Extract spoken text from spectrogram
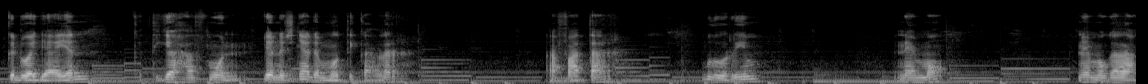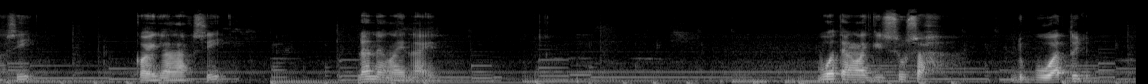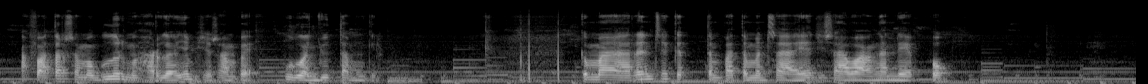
kedua giant ketiga half moon. Jenisnya ada multicolor avatar blue rim nemo nemo galaxy koi galaxy dan yang lain-lain. Buat yang lagi susah dibuat tuh avatar sama blur harganya bisa sampai puluhan juta mungkin. Kemarin saya ke tempat teman saya di Sawangan Depok.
